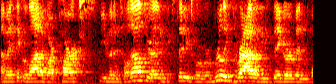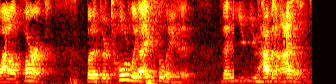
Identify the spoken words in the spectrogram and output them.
I mean, I think a lot of our parks, even in Philadelphia or in big cities, where we're really proud of these big urban wild parks, but if they're totally isolated, then you, you have an island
